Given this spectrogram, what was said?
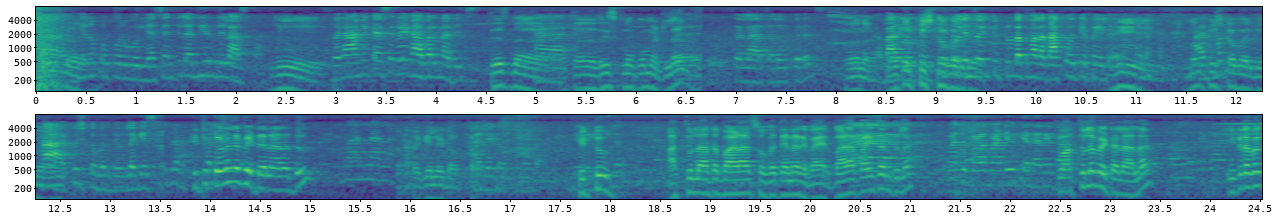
नको करू बोलली असती. आणि तिला धीर दिला असता. हम्म. पण आम्ही काय सगळे घाबरणारच. तेच ना. आता रिस्क नको म्हटलं. चला आता लवकरच. हो ना बाळ लवकर येतोय, खुश किट्टू खबर येतोय किट्टूला तुम्हाला दाखवते पहिले. हम्म. मग आणि खुशखबर देऊ. हा आम्ही. खुश खबर देऊ लगेच. किट्टू कोणाला भेटायला आला तू? आता गेले डॉक्टर आले डॉक्टरला. किट्टू आतुला आता बाळा सोबत येणार आहे बाहेर. बाळा पाहिजे ना तुला? माझं बाळ मांडीवर घेणार आहे तू आतुला भेटायला आला? इकडे बघ.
